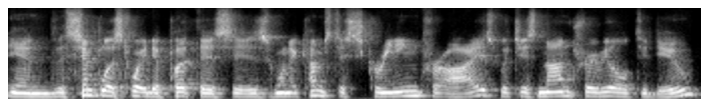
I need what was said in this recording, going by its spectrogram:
And the simplest way to put this is when it comes to screening for eyes which is non-trivial to do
